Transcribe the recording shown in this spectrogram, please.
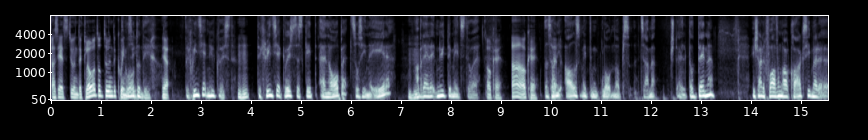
Also jetzt du und der Claude oder du und der Quincy? Claude und ich. Ja. Der Quincy hat nichts gewusst. Mhm. Der Quincy hat gewusst, es gibt einen Abend zu seiner Ehre. Mhm. Aber er hat nichts damit zu tun. Okay. Ah, okay. Das Ja. habe ich alles mit dem Glonops zusammengestellt. Und dann ist eigentlich von Anfang an klar gewesen, äh,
